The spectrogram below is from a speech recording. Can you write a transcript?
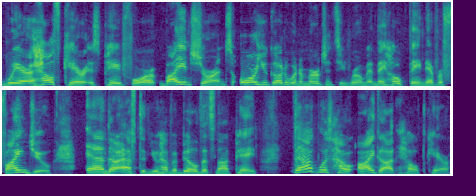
where healthcare is paid for by insurance, or you go to an emergency room and they hope they never find you, and uh, after you have a bill that's not paid. That was how I got healthcare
